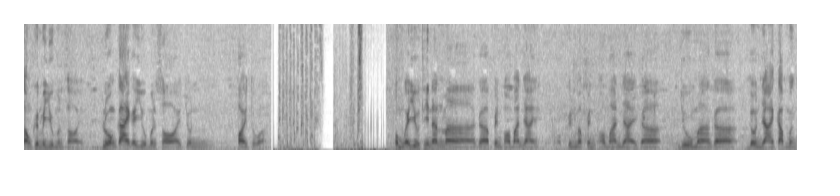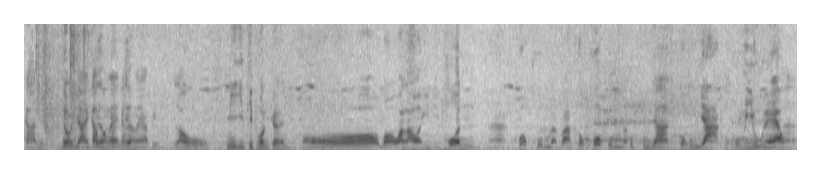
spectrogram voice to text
ต้องขึ้นมาอยู่บนซอยหลวงไก่ก็อยู่บนซอยจนปล่อยตัว ผมก็อยู่ที่นั่นมาก็เป็นพ่อบ้านใหญ่พอขึ้นมาเป็นพ่อบ้านใหญ่ก็อยู่มาก็โดนย้ายกลับเมืองการอีกโดนย้ายกลับมาเมืองเรื่องกาอะไรรครับพี่เรามีอิทธิพลเกิน อ๋อมองว่าเราอะอิทธิพลนะฮะควบคุมแบบว่าควบควบคุมแบบควบคุมยาก ควบคุมยากควบคุมไม่อยู่แล้วอ่า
